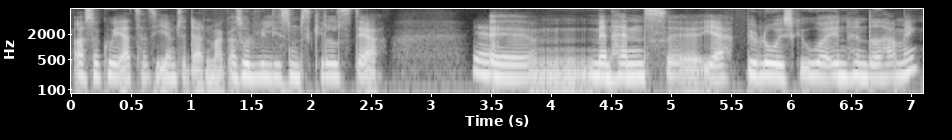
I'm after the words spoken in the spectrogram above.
og så kunne jeg tage til hjem til Danmark, og så ville vi ligesom skilles der. Ja. Øh, men hans øh, ja, biologiske ur indhentede ham, ikke?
